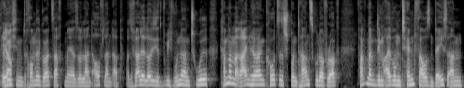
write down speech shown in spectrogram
Für Ja. ein Trommelgott, sagt man ja so Land auf, Land ab. Also für alle Leute, die jetzt wirklich wundern, Tool, kann man mal reinhören, kurzes, spontan School of Rock. Fangt mal mit dem Album 10.000 Days an,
